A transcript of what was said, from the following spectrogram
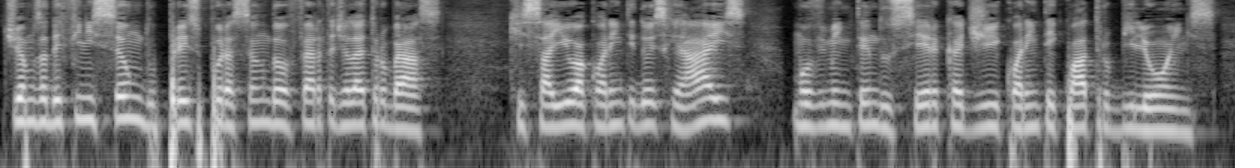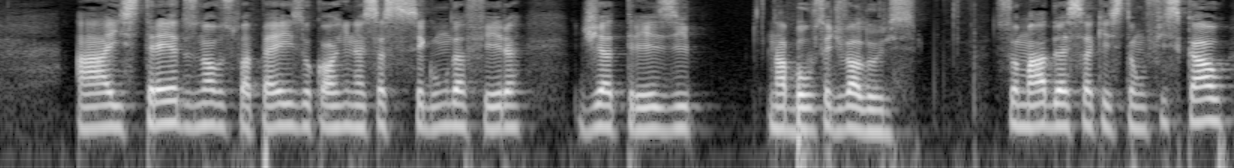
tivemos a definição do preço por ação da oferta de Eletrobras, que saiu a R$ 42,00, movimentando cerca de 44 bilhões. A estreia dos novos papéis ocorre nesta segunda-feira, dia 13, na Bolsa de Valores. Somado a essa questão fiscal,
